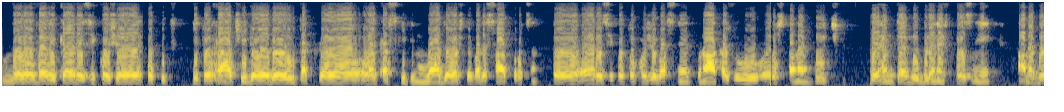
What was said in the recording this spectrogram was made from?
bylo veliké riziko, že pokud tito hráči dojedou, tak eh, lékařský tým uváděl až 90% eh, riziko toho, že vlastně tu nákazu dostane buď během té bubliny v Plzni, anebo,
